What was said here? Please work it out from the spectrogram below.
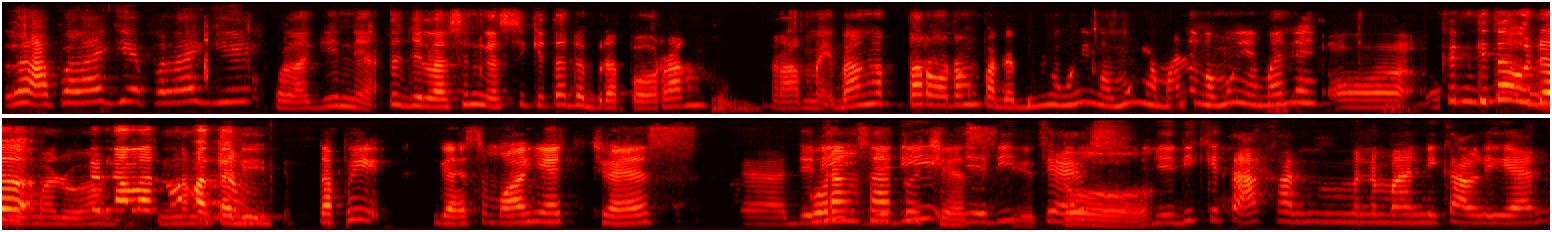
Lah apalagi apalagi? Apalagi nih ya. Kita jelasin gak sih kita ada berapa orang? Rame banget. Ntar orang pada bingung nih ngomong yang mana, ngomong yang mana. Oh, Kan kita udah kenalan lama tadi. Tapi nggak semuanya Ces. ya, jadi, Kurang satu, jadi, Ces, Jadi, gitu. Ces, jadi kita akan menemani kalian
